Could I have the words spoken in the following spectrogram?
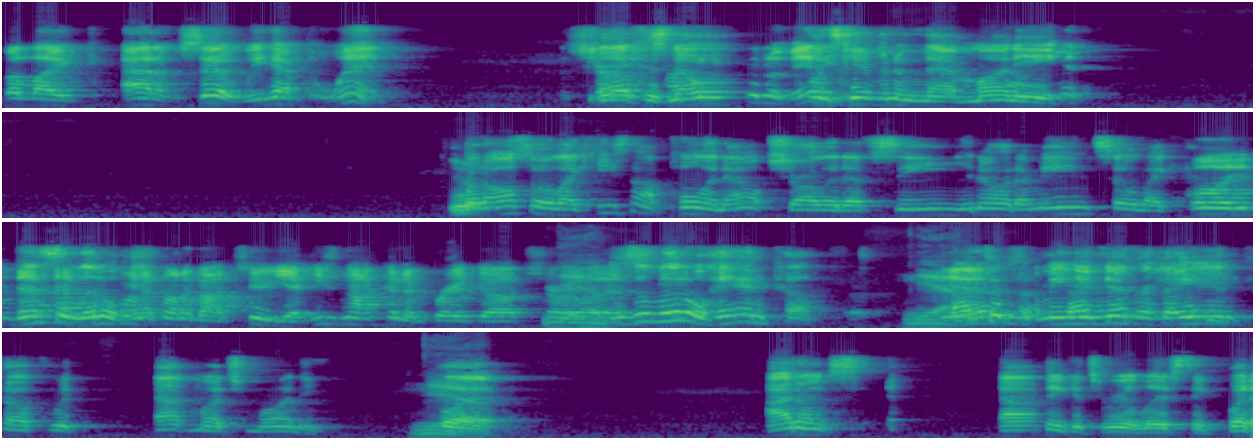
but like Adam said, we have to win. Yeah, because no one's giving him that money. But also, like, he's not pulling out Charlotte FC. You know what I mean? So, like, well, that's, He's a little the point I thought about too. Yeah, he's not going to break up Charlotte. he's a little handcuffed. Yeah. That's his- I mean, you're never baby. handcuffed with that much money. Yeah. But I don't. I think it's realistic, but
